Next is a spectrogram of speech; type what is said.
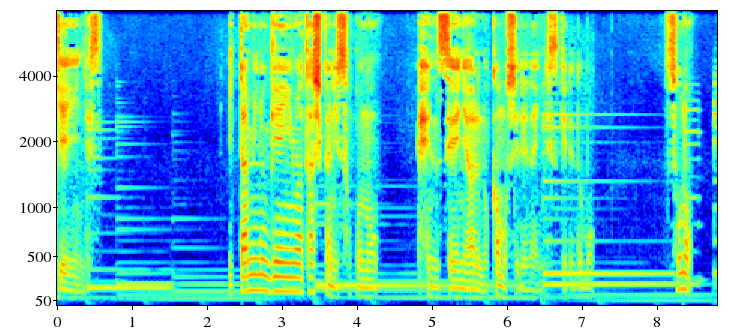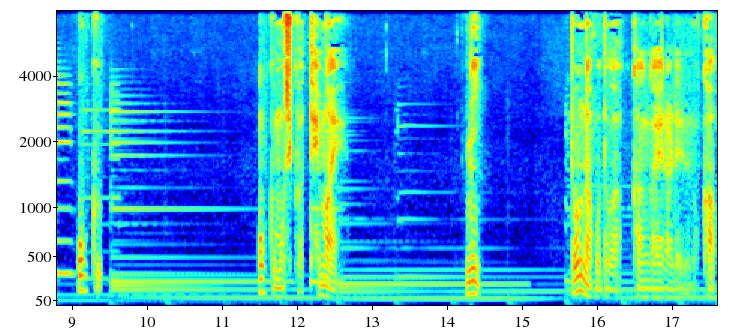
原因です。痛みの原因は確かにそこの変性にあるのかもしれないんですけれども、その奥、奥もしくは手前にどんなことが考えられるのか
